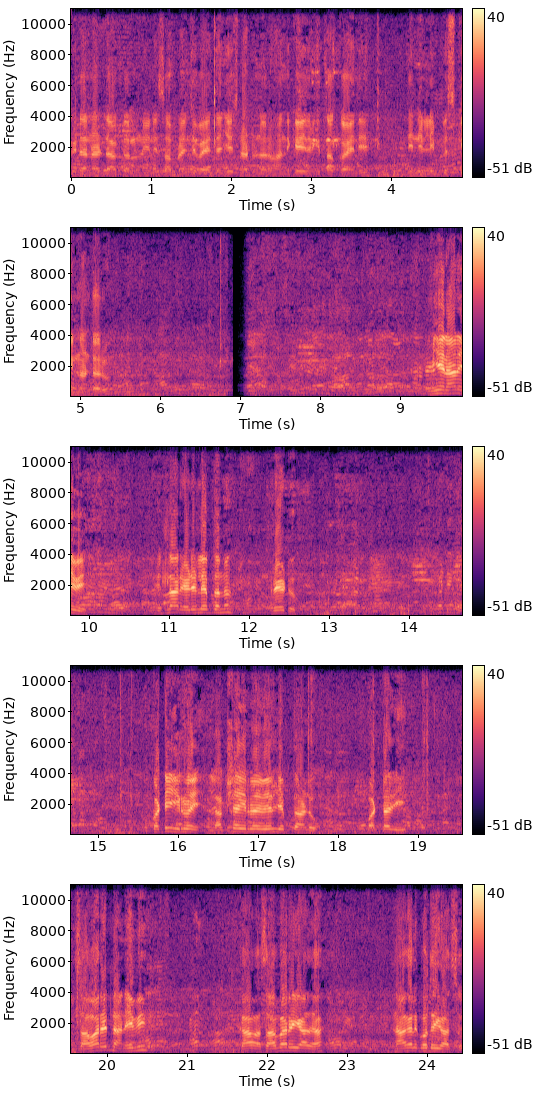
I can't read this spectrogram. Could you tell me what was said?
వెటర్నరీ డాక్టర్లు నేను సంప్రదించి వైద్యం చేసినట్టున్నారు. అందుకే దీనికి తక్కువ అయింది దీన్ని లింప్ స్కిన్ అంటారు. మీ నానేవి ఎట్లా రేట్ లేపుతాను చెప్తాను? రేటు? ఒకటి ఇరవై లక్ష ఇరవై వేలు చెప్తాడు. బట్టది. సవారీ ఎట్లా? అనేవి కావా? సవారీ కాదా? నాగలి కొద్ది కాదు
